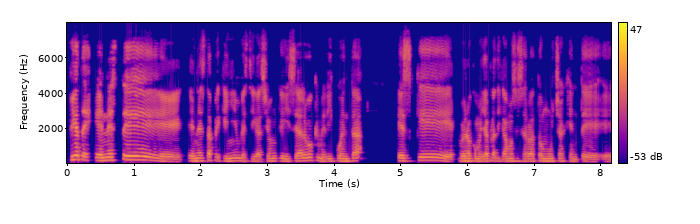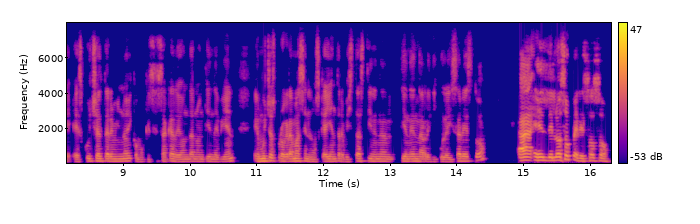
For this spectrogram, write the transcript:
fíjate, en, este, en esta pequeña investigación que hice, algo que me di cuenta es que, bueno, como ya platicamos hace rato, mucha gente eh, escucha el término y como que se saca de onda, no entiende bien. En muchos programas en los que hay entrevistas tienden, tienden a ridiculizar esto. Ah, el del oso perezoso.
